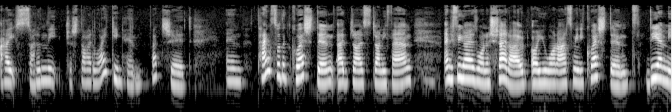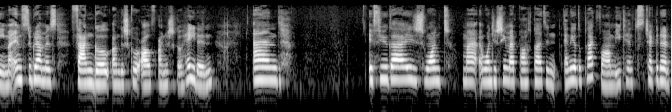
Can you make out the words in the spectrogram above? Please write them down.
I suddenly just started liking him. That's it. And thanks for the question uh, at Just Johnny Fan. And if you guys want a shout out or you want to ask me any questions, DM me. My Instagram is fangirl underscore of underscore Hayden. And if you guys want my want to see my podcast in any other platform, you can check it in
